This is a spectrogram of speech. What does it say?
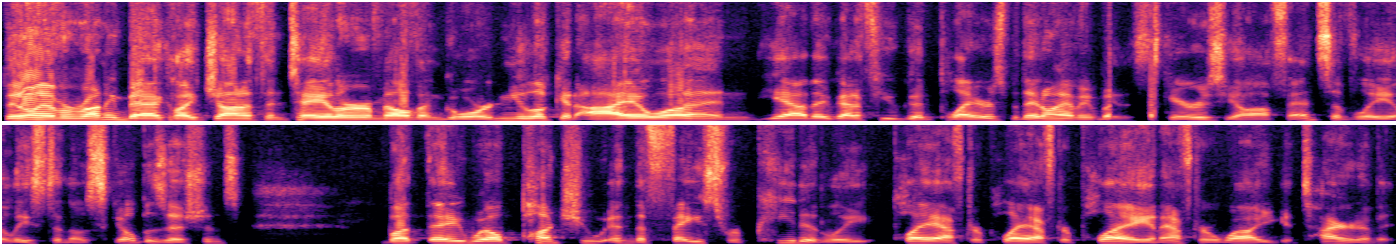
they don't have a running back like Jonathan Taylor or Melvin Gordon. You look at Iowa, and yeah, they've got a few good players, but they don't have anybody that scares you offensively, at least in those skill positions. But they will punch you in the face repeatedly, play after play after play. And after a while, you get tired of it.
